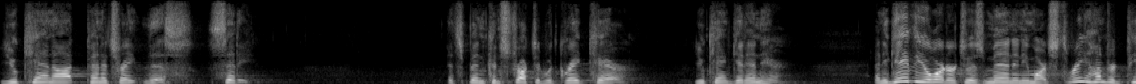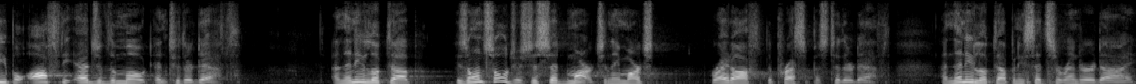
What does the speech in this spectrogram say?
You cannot penetrate this city. It's been constructed with great care. You can't get in here. And he gave the order to his men, and he marched 300 people off the edge of the moat and to their death. And then he looked up. His own soldiers just said, March. And they marched right off the precipice to their death. And then he looked up and he said, Surrender or die.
